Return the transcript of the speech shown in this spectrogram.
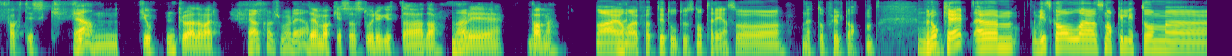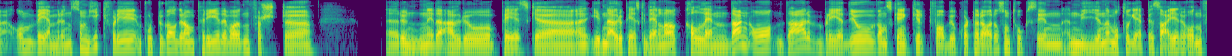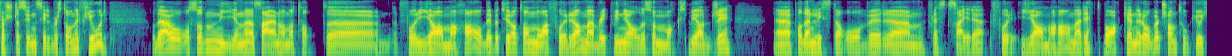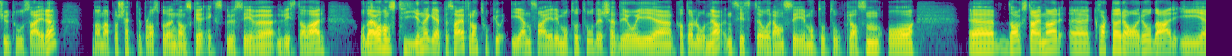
faktisk. 14, ja. 14, tror jeg det var. Ja, kanskje var det, ja. De var ikke så store gutta da, Nei. når de var med. Nei, han er jo født i 2003, så nettopp fylt 18. Men mm. OK. Um, vi skal uh, snakke litt om, uh, om VM-runden som gikk. fordi Portugal Grand Prix det var jo den første Eh, runden i, i, den europeiske delen av kalenderen. Og der ble det jo ganske enkelt Fabio Quartararo som tok sin niende MotoGP-seier. Og den første siden Silverstone i fjor. Og Det er jo også den niende seieren han har tatt uh, for Yamaha. og Det betyr at han nå er foran Maverick Vinales og Max Biaggi uh, på den lista over uh, flest seire for Yamaha. Han er rett bak Kenny Roberts. Han tok jo 22 seire. Men Han er på sjetteplass på den ganske eksklusive lista der. Og Det er jo hans tiende GP-seier, for han tok jo én seier i Moto 2. Det skjedde jo i eh, Catalonia, den siste året hans i Moto 2-klassen. Og Dag Steinar, Quartararo der i,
